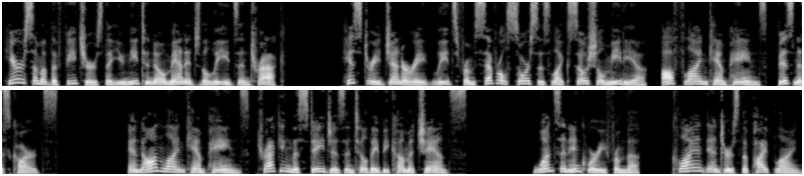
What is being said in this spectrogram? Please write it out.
here are some of the features that you need to know manage the leads and track. History generate leads from several sources like social media, offline campaigns, business cards and online campaigns, tracking the stages until they become a chance. Once an inquiry from the client enters the pipeline,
